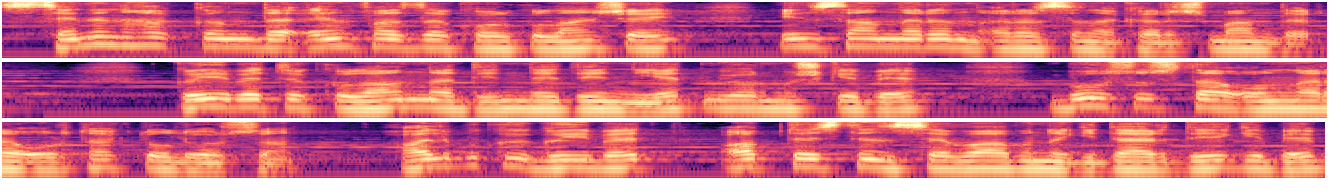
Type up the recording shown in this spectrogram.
Senin hakkında en fazla korkulan şey insanların arasına karışmandır. Gıybeti kulağınla dinlediğin yetmiyormuş gibi bu hususta onlara ortak doluyorsun. Halbuki gıybet abdestin sevabını giderdiği gibi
